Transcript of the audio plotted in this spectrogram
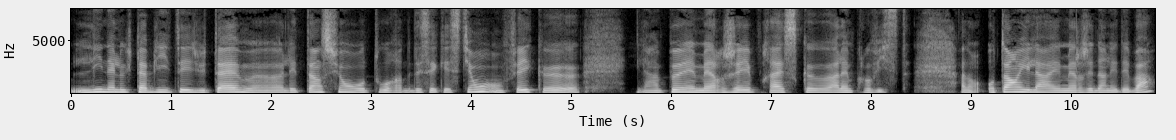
l'inéluctabilité du thème, euh, les tensions autour de ces questions ont fait que il a un peu émergé presque à l'improviste. Alors, autant il a émergé dans les débats,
